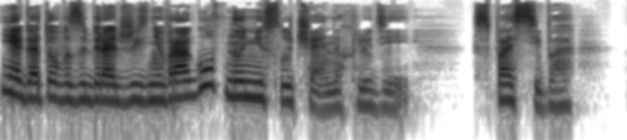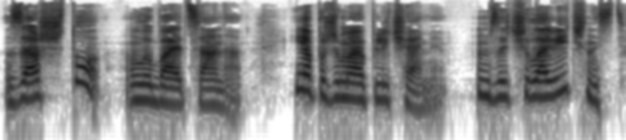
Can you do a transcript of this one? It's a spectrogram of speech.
Я готова забирать жизни врагов, но не случайных людей. Спасибо. За что? Улыбается она. Я пожимаю плечами. За человечность.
